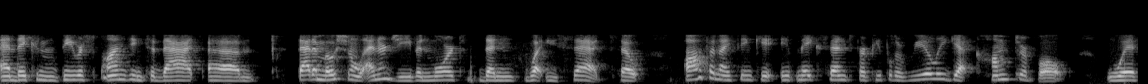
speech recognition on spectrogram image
and they can be responding to that um, that emotional energy even more t- than what you said. So often I think it, it makes sense for people to really get comfortable with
